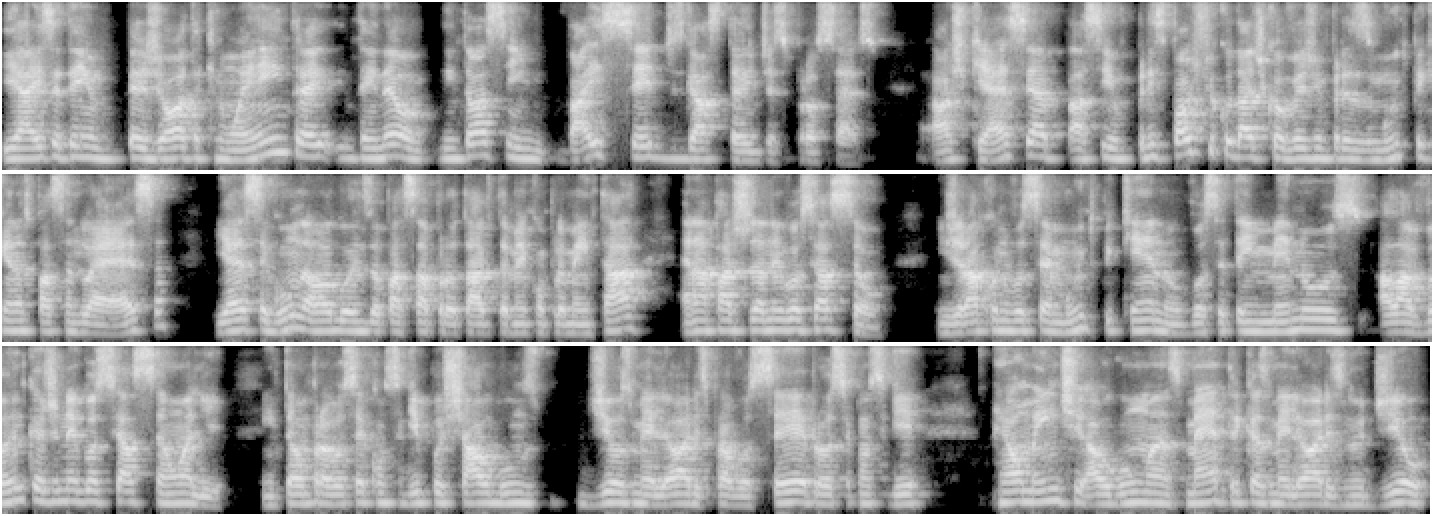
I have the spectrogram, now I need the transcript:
e aí você tem um PJ que não entra, entendeu? Então, assim, vai ser desgastante esse processo. Acho que essa é, assim, a principal dificuldade que eu vejo em empresas muito pequenas passando é essa, e a segunda, logo antes de eu passar para o Otávio também complementar, é na parte da negociação. Em geral, quando você é muito pequeno, você tem menos alavancas de negociação ali. Então, para você conseguir puxar alguns deals melhores para você, para você conseguir realmente algumas métricas melhores no deal,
